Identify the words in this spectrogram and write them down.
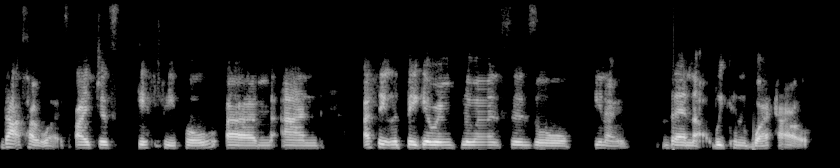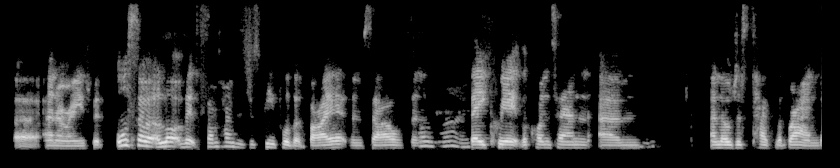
that's how it works. I just gift people, um, and I think the bigger influencers or you know then we can work out uh, an arrangement. Also, a lot of it sometimes it's just people that buy it themselves and oh, nice. they create the content um, mm-hmm. and they'll just tag the brand,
